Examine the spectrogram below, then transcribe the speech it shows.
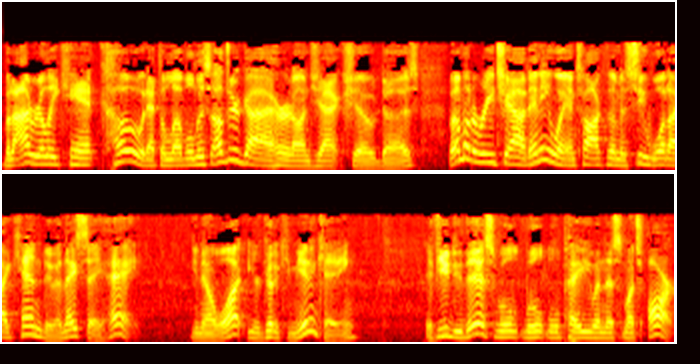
but I really can't code at the level this other guy I heard on Jack's show does. But I'm going to reach out anyway and talk to them and see what I can do. And they say, hey, you know what? You're good at communicating. If you do this, we'll, we'll, we'll pay you in this much ARK.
